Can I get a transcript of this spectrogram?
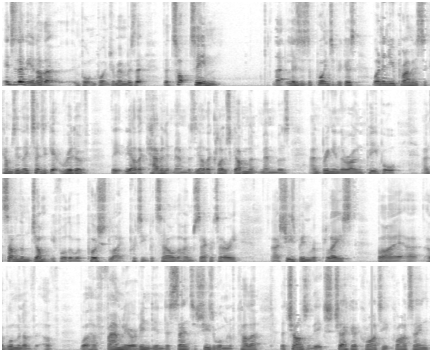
Incidentally, another important point to remember is that the top team that Liz is appointed because when a new prime minister comes in, they tend to get rid of the, the other cabinet members, the other close government members, and bring in their own people. And some of them jumped before they were pushed, like Priti Patel, the Home Secretary. Uh, she's been replaced by a, a woman of, of, well, her family are of Indian descent, so she's a woman of colour. The Chancellor of the Exchequer, Kwasi Kwarteng,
